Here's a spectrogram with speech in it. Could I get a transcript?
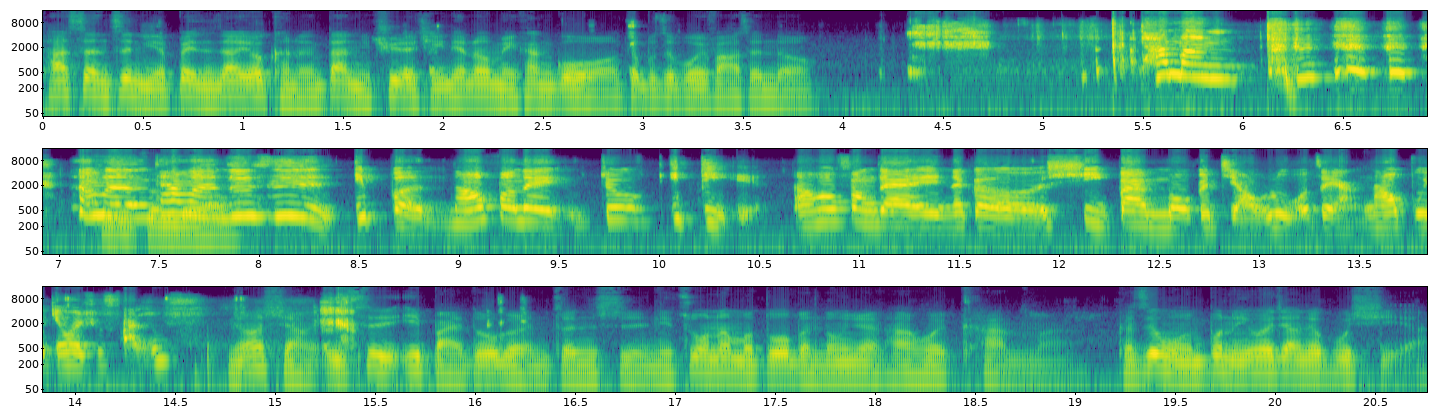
他甚至你的备审资料有可能，但你去的前一天都没看过哦，这不是不会发生的哦。他们 他们他哦们就是一本，然后放在就一叠，然后放在那个戏办某个角落这样，然后不一定会去翻。你要想一次一百多个人真是，你做那么多本东西，他会看吗？可是我们不能因为这样就不写啊！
